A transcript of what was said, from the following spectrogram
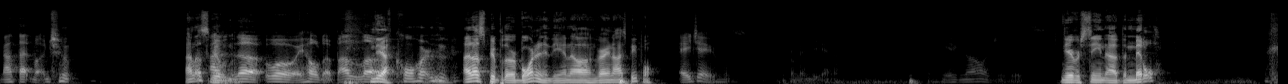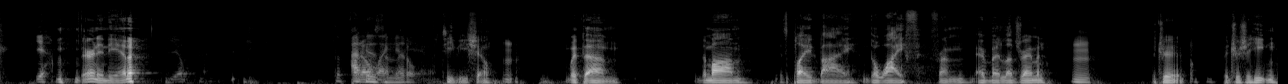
not that much. I know some I people. love. Whoa, wait, hold up. I love Yeah. corn. I know some people that were born in Indiana. uh, Very nice people. AJ was from Indiana, and he acknowledges it's. You ever seen uh, the Middle? Yeah. They're in Indiana. Yep. the fuck I don't is like the middle? Indiana. TV show with um the mom is played by the wife from Everybody Loves Raymond, Mm. Patri- Patricia Heaton,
